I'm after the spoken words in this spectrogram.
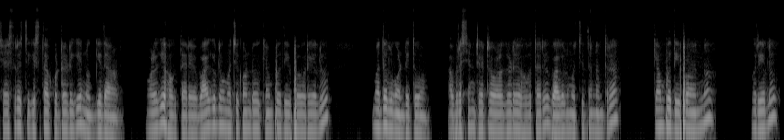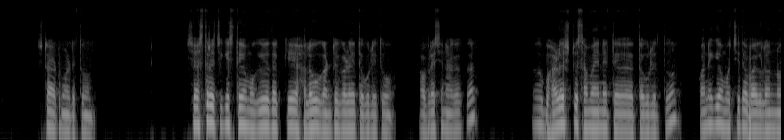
ಶಸ್ತ್ರಚಿಕಿತ್ಸಾ ಕೊಠಡಿಗೆ ನುಗ್ಗಿದ ಒಳಗೆ ಹೋಗ್ತಾರೆ. ಬಾಗಿಲು ಮುಚ್ಚಿಕೊಂಡು ಕೆಂಪು ದೀಪ ಉರಿಯಲು ಮೊದಲುಗೊಂಡಿತು. ಆಪರೇಷನ್ ಥಿಯೇಟರ್ ಒಳಗಡೆ ಹೋಗ್ತಾರೆ. ಬಾಗಿಲು ಮುಚ್ಚಿದ ನಂತರ ಕೆಂಪು ದೀಪವನ್ನು ಉರಿಯಲು ಸ್ಟಾರ್ಟ್ ಮಾಡಿತು. ಶಸ್ತ್ರಚಿಕಿತ್ಸೆ ಮುಗಿಯುವುದಕ್ಕೆ ಹಲವು ಗಂಟೆಗಳೇ ತಗುಲಿತು. ಆಪರೇಷನ್ ಆಗಕ್ಕೆ ಬಹಳಷ್ಟು ಸಮಯನೇ ತಗುಲಿತು. ಕೊನೆಗೆ ಮುಚ್ಚಿದ ಬಾಗಿಲನ್ನು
